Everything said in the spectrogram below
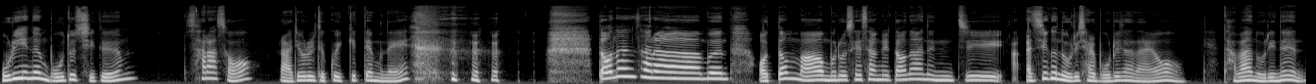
우리는 모두 지금 살아서 라디오를 듣고 있기 때문에 떠난 사람은 어떤 마음으로 세상을 떠나는지 아직은 우리 잘 모르잖아요. 다만 우리는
